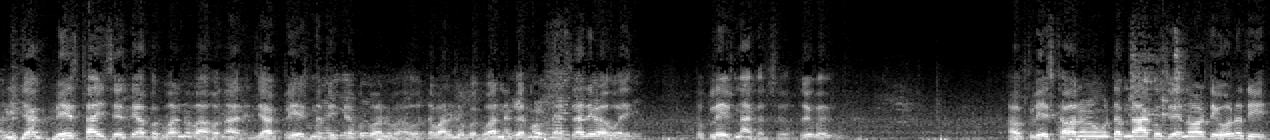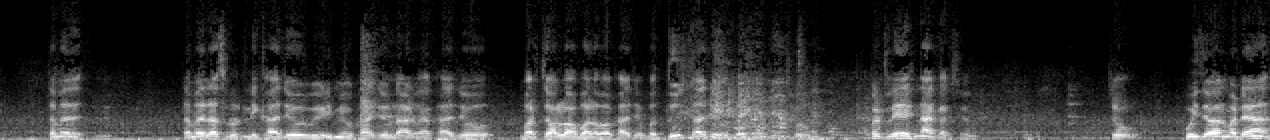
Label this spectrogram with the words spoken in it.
અને જ્યાં ક્લેશ થાય છે ત્યાં ભગવાનનો વાહો ના રહે. જ્યાં ક્લેશ નથી ત્યાં ભગવાનનો વાહો. તમારે જો ભગવાનના ઘરમાં ફેસલા દેવા હોય તો ક્લેશ ના કરશો. શું કહ્યું? હવે ક્લેશ ખાવાનો હું તમને આખું છું એનો અર્થ એવો નથી. તમે તમે રસ રોટલી ખાજો, વેડમીઓ ખાજો, લાડવા ખાજો, મરચા લાંબા લાંબા ખાજો, બધું જ ખાજો. પણ ક્લેશ ના કરશો. જો હુઈ જવા માટે, હા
